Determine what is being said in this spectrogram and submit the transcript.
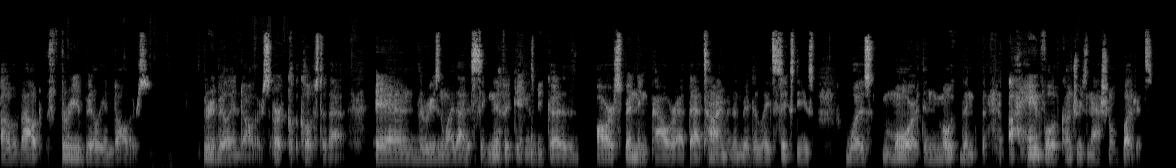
of about $3 billion. $3 billion or cl- close to that. And the reason why that is significant is because our spending power at that time in the mid to late 60s was more than mo- than a handful of countries' national budgets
